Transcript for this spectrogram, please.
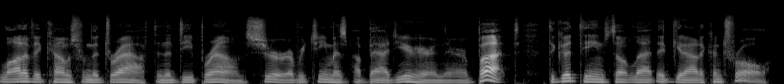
A lot of it comes from the draft and the deep rounds. Sure, every team has a bad year here and there, but the good teams don't let it get out of control.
